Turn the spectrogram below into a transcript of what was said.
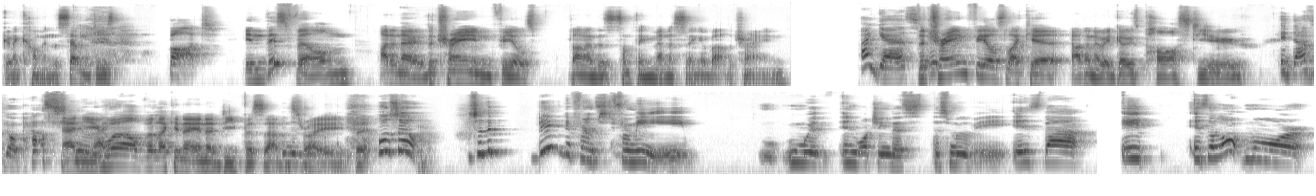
going to come in the 70s. But in this film, I don't know, the train feels, I don't know, there's something menacing about the train. I guess The train feels like it, I don't know, it goes past you. it does go past And you. you, right? well, but like in a, in a deeper sense, right? But Well, so so the big difference for me with in watching this this movie is that it is a lot more.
